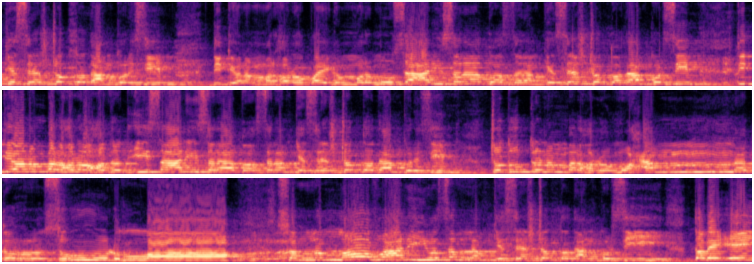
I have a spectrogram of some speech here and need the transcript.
সালাতামকে শ্রেষ্ঠত্ব দান করেছি? দ্বিতীয় নাম্বার হলো পৈগম্বর মুসা আলী সালাতামকে শ্রেষ্ঠত্ব দান করছি। তৃতীয় নম্বর হলো হজরত ঈসা আলী সালাতামকে শ্রেষ্ঠত্ব দান করেছি। চতুর্থ নম্বর হলো মুহাম্মাদুর ওয়াসাল্লামকে শ্রেষ্ঠত্ব দান করছি। তবে এই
